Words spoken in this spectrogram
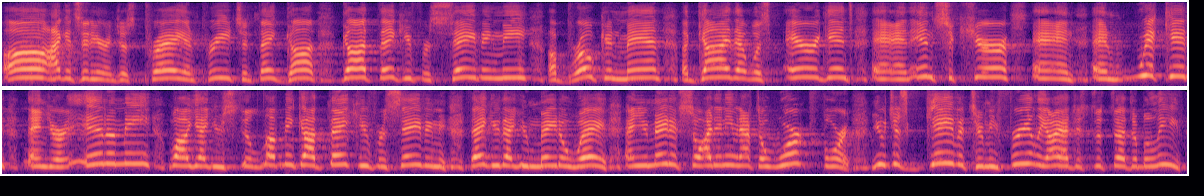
Oh, I could sit here and just pray and preach and thank God. God, thank you for saving me, a broken man, a guy that was arrogant and insecure and, and wicked and your enemy, while yet you still love me. God, thank you for saving me. Thank you that you made a way and you made it so I didn't even have to work for it. You just gave it to me freely. I had just to, to believe.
